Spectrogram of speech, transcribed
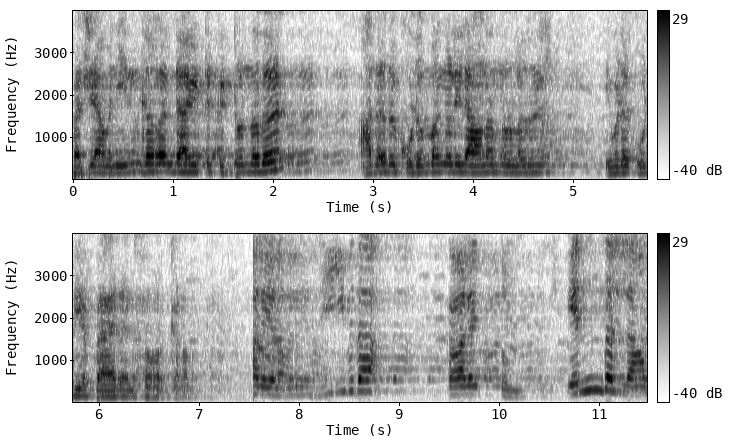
പക്ഷെ അവൻ ഇൻകറൻ്റ് ആയിട്ട് കിട്ടുന്നത് അതത് കുടുംബങ്ങളിലാണെന്നുള്ളത് ഇവിടെ കൂടിയ പാരൻസ് ഓർക്കണം കാലയളവിലും ജീവിത കാലത്തും എന്തെല്ലാം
